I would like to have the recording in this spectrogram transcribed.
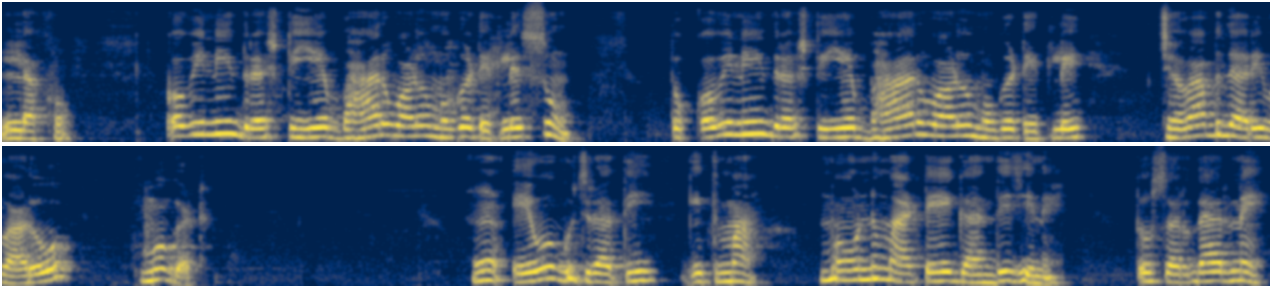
લખો. કવિની દ્રષ્ટિએ ભારવાળો મુગટ એટલે શું? તો કવિની દ્રષ્ટિએ ભારવાળો મુગટ એટલે જવાબદારીવાળો મુગટ. હું એવો ગુજરાતી ગીતમાં મૌન માટે ગાંધીજીને, તો સરદારને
